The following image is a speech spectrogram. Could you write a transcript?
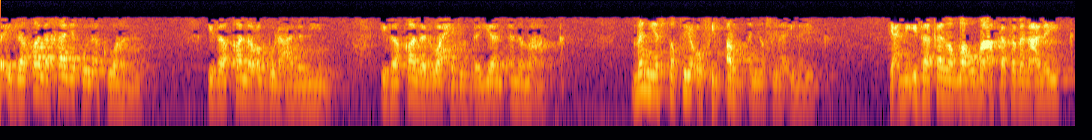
فإذا قال خالق الأكوان إذا قال رب العالمين إذا قال الواحد الديان أنا معك من يستطيع في الأرض أن يصل إليك؟ يعني إذا كان الله معك فمن عليك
